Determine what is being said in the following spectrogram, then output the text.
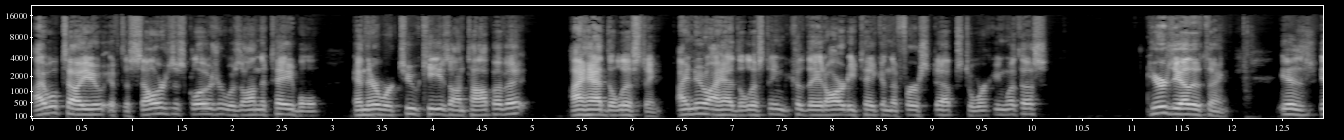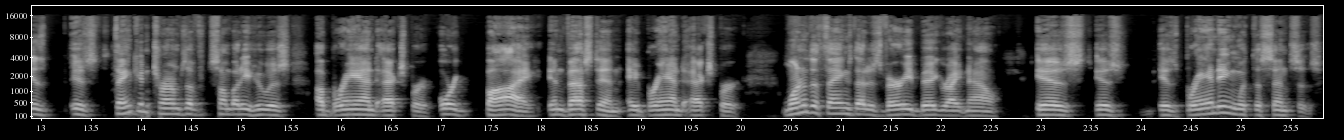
I will tell you, if the seller's disclosure was on the table and there were two keys on top of it, I had the listing. I knew I had the listing because they had already taken the first steps to working with us. Here's the other thing is is is think in terms of somebody who is a brand expert or buy invest in a brand expert one of the things that is very big right now is is is branding with the senses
